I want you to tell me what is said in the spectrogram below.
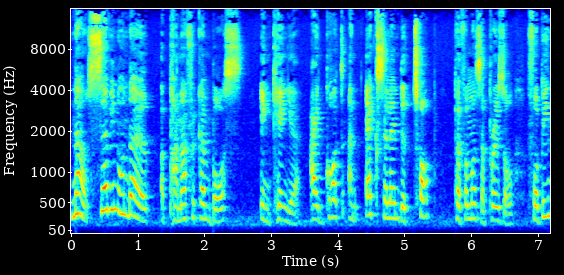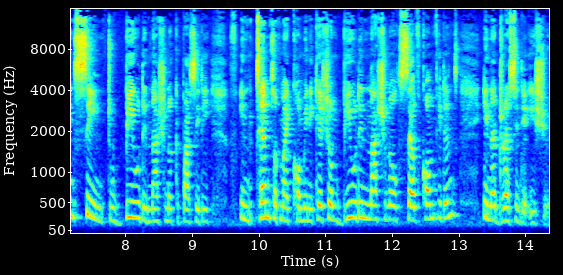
Now, serving under a, a Pan African boss in Kenya, I got an excellent, the top performance appraisal for being seen to build the national capacity in terms of my communication, building national self confidence in addressing the issue.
